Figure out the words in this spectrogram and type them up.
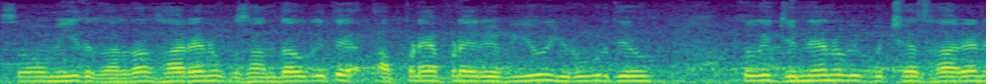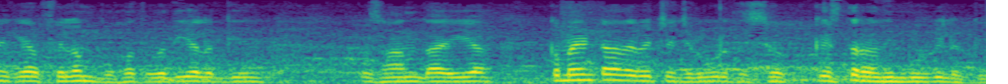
ਸੋ ਉਮੀਦ ਕਰਦਾ ਸਾਰਿਆਂ ਨੂੰ ਪਸੰਦ ਆਊਗੀ ਤੇ ਆਪਣੇ ਆਪਣੇ ਰਿਵਿਊ ਜ਼ਰੂਰ ਦਿਓ, ਕਿਉਂਕਿ ਜਿੰਨਿਆਂ ਨੂੰ ਵੀ ਪੁੱਛਿਆ, ਸਾਰਿਆਂ ਨੇ ਕਿਹਾ ਫਿਲਮ ਬਹੁਤ ਵਧੀਆ ਲੱਗੀ, ਪਸੰਦ ਆਈ ਆ। ਕਮੈਂਟਾਂ ਦੇ ਵਿੱਚ ਜ਼ਰੂਰ ਦੱਸਿਓ ਕਿਸ ਤਰ੍ਹਾਂ ਦੀ ਮੂਵੀ ਲੱਗੀ।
